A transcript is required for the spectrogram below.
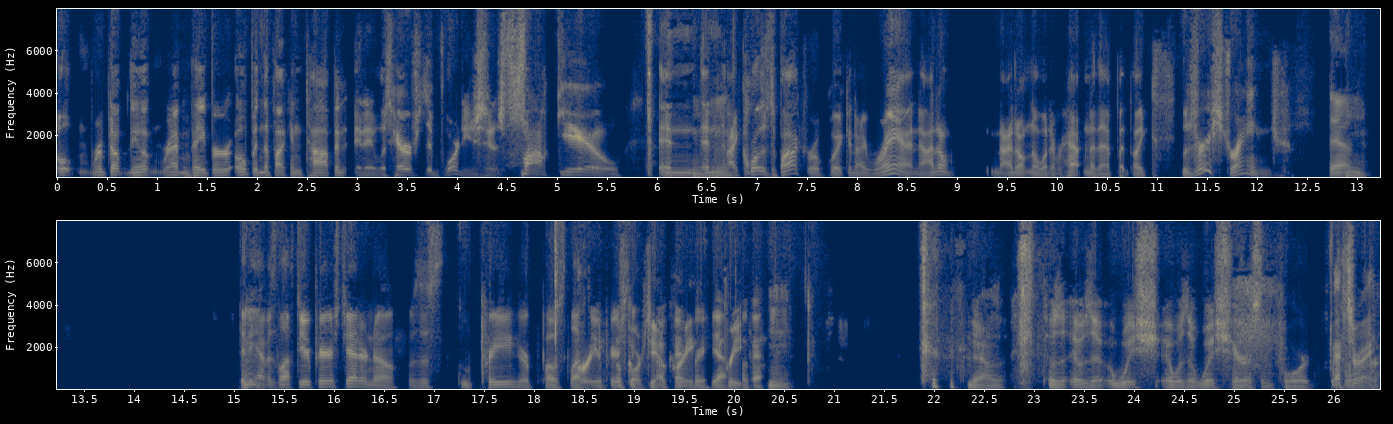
oh, ripped up the wrapping paper, opened the fucking top, and, and it was Harrison Ford. He just says "fuck you," and and Mhm. I closed the box real quick and I ran. I don't I don't know whatever happened to that, but like it was very strange. Yeah. Hmm. Did he have his left ear pierced yet, or no? Was this pre or post left Pre, ear of course, yeah, okay, pre, Yeah, pre. okay. Yeah, it was it was a wish it was a wish Harrison Ford. That's order, right.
